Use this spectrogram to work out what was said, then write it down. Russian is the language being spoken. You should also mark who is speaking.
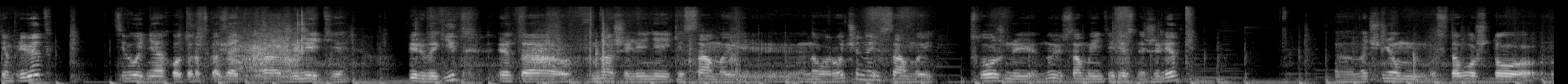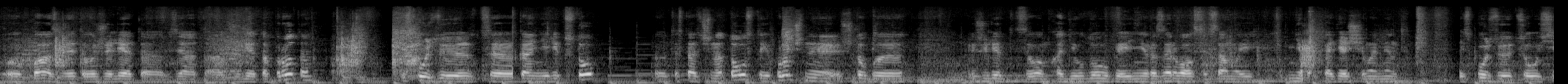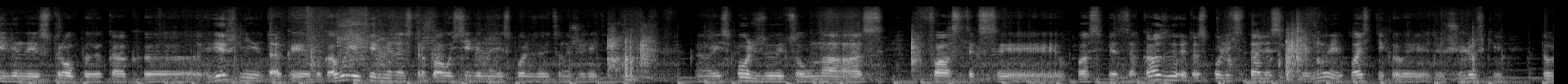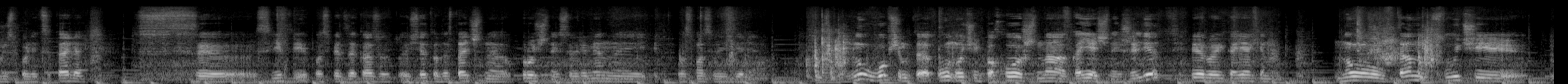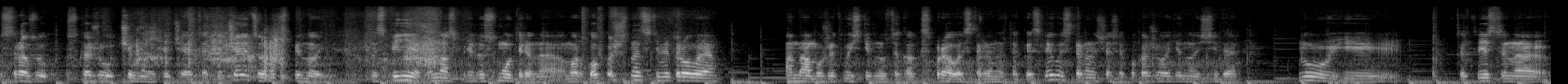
Speaker 1: Всем привет! Сегодня охота рассказать о жилете Первый гид. Это в нашей линейке самый навороченный, самый сложный, ну и самый интересный жилет. Э, начнем с того, что база этого жилета взята от жилета Прота. Используется ткани рипстоп, э, достаточно толстые и прочные, чтобы жилет вам ходил долго и не разорвался в самый неподходящий момент. Используются усиленные стропы как э, верхние, так и боковые фирменные стропа усиленные используются на жилете. Э, используются у нас фастексы по спецзаказу, это с полицетали ну и пластиковые трехщелевки тоже с полицеталя э, слитые по спецзаказу. То есть это достаточно прочные современные пластмассовые изделия. Ну, в общем-то, он очень похож на каячный жилет, первый каякин. Но в данном случае сразу скажу, чем он отличается. Отличается он спиной. На спине у нас предусмотрена морковка 16-метровая. Она может выстегнуться как с правой стороны, так и с левой стороны. Сейчас я покажу один из себя. Ну и, соответственно,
